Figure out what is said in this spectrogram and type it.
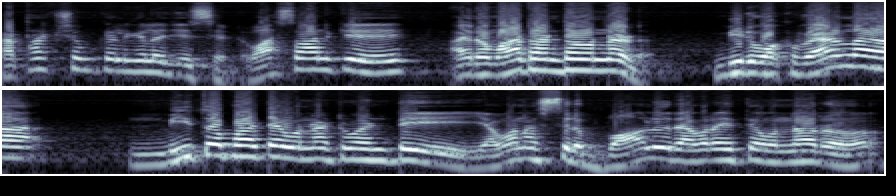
కటాక్షం కలిగేలా చేశాడు. వాస్తవానికి ఆయన మాట అంటూ ఉన్నాడు. మీరు ఒకవేళ మీతో పాటే ఉన్నటువంటి యవనస్తులు బాలురు ఎవరైతే ఉన్నారో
